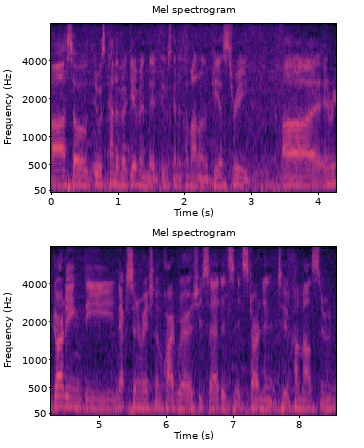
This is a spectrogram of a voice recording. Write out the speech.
Uh, so it was kind of a given that it was going to come out on the PS3. Uh, and regarding the next generation of hardware, as you said, it's, it's starting to come out soon.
